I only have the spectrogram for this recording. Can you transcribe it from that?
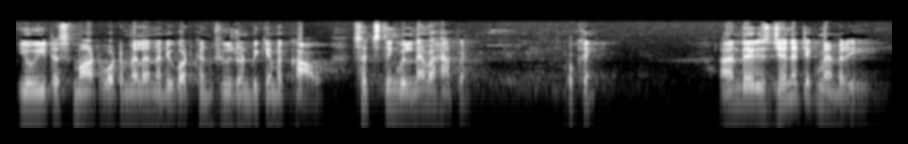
you eat a smart watermelon and you got confused and became a cow. Such thing will never happen, okay? And there is genetic memory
